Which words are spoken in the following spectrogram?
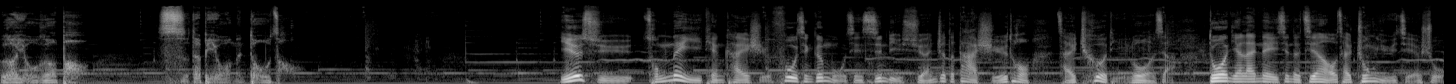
恶有恶报，死的比我们都早。也许从那一天开始，父亲跟母亲心里悬着的大石头才彻底落下，多年来内心的煎熬才终于结束，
